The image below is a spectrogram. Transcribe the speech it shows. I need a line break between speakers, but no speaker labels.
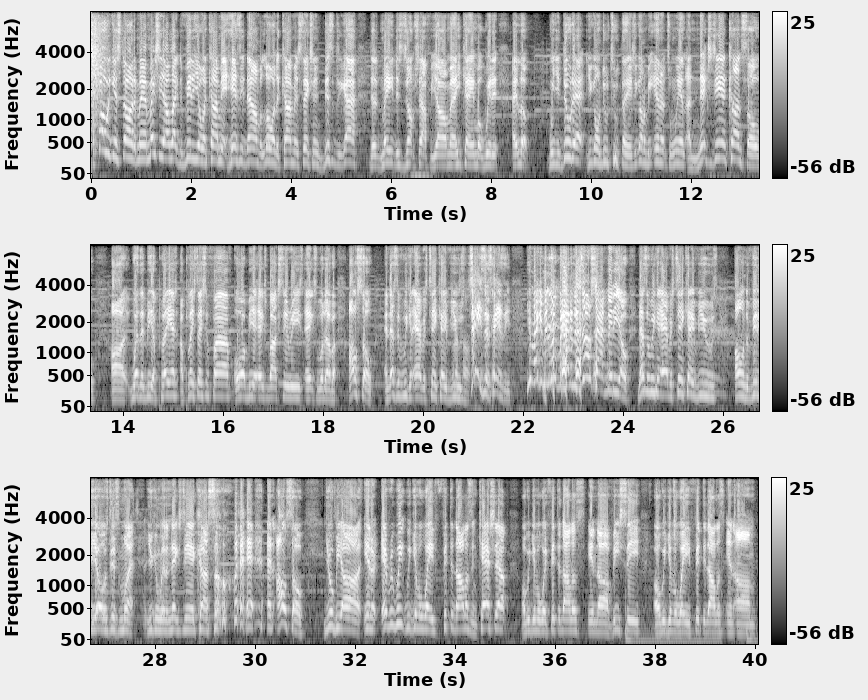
Before we get started, man, make sure y'all like the video and comment Hezzy down below in the comment section. This is the guy that made this jump shot for y'all, man. He came up with it. Hey, look, when you do that, you're gonna do two things. You're gonna be entered to win a next-gen console uh, whether it be a play a PlayStation 5 or be an Xbox Series X, whatever. Also, and that's if we can average 10k views. Uh -oh. Jesus, Hezzy, you're making me look bad in the jump shot video. That's if we can average 10k views on the videos this month. You can win a next gen console, and also you'll be uh entered every week. We give away fifty dollars in Cash App, or we give away fifty dollars in uh, VC, or we give away fifty dollars in um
